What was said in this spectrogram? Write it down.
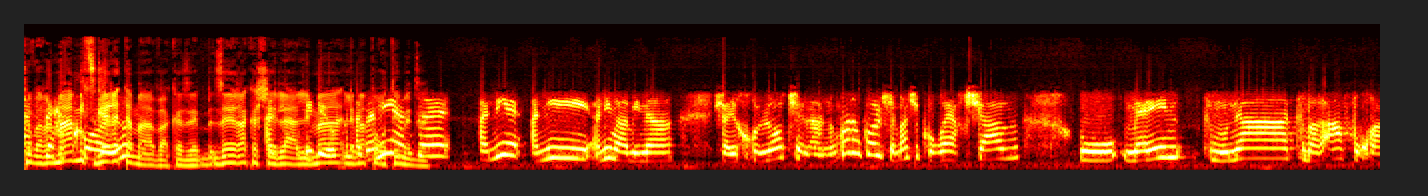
שוב, אבל מה הכל- מסגרת המאבק הזה? זה רק השאלה, למה בדיוק. למה פורטים אני את זה? אני, אני, אני מאמינה שהיכולות שלנו, קודם כל שמה שקורה עכשיו הוא מעין תמונת מראה הפוכה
